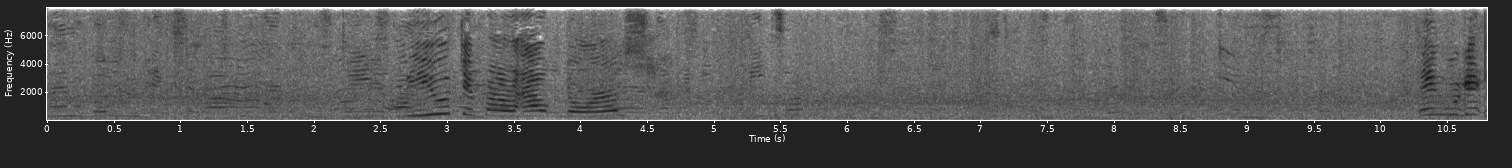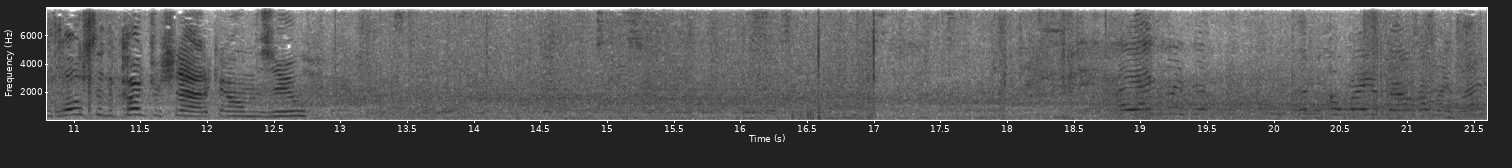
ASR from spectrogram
Grandma goes and picks it up and then we all Beautiful outdoors. I think we're getting close to the countryside of Kalamazoo. I actually did a right amount on my leg.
